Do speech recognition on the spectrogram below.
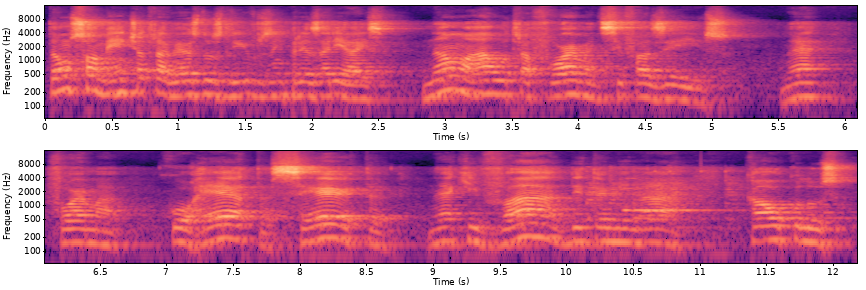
Então, somente através dos livros empresariais. Não há outra forma de se fazer isso, né? Forma correta, certa, né, que vá determinar cálculos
